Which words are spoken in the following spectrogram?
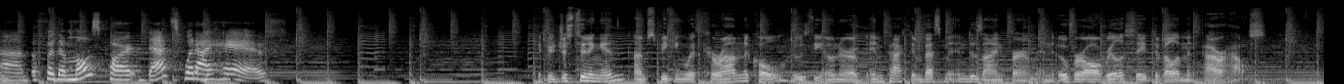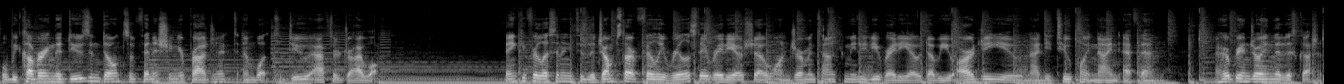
Um, but for the most part that's what i have if you're just tuning in, I'm speaking with Caron Nikole, who's the owner of Impact Investment and Design Firm and overall real estate development powerhouse. We'll be covering the do's and don'ts of finishing your project and what to do after drywall. Thank you for listening to the Jumpstart Philly Real Estate Radio Show on Germantown Community Radio, WRGU 92.9 FM. I hope you're enjoying the discussion.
